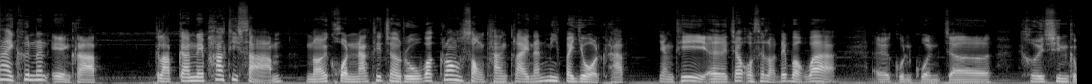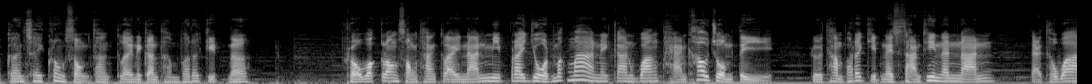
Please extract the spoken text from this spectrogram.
ง่ายขึ้นนั่นเองครับ กลับกันในภาคที่ 3 น้อยคนนักที่จะรู้ว่ากล้องส่องทางไกลนั้นมีประโยชน์ครับ อย่างที่เออเจ้าโอเซลอดได้บอกว่าเออคุณควรจะเคยชินกับการใช้กล้องส่องทางไกลในการทำภารกิจนะ เพราะว่ากล้องส่องทางไกลนั้นมีประโยชน์มากๆ ในการวางแผนเข้าโจมตี หรือทำภารกิจในสถานที่นั้นๆ แต่ทว่า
